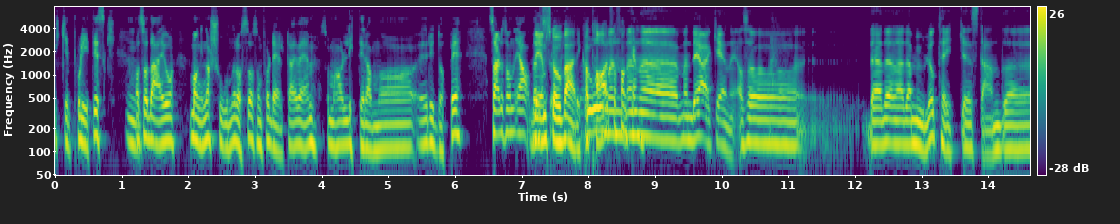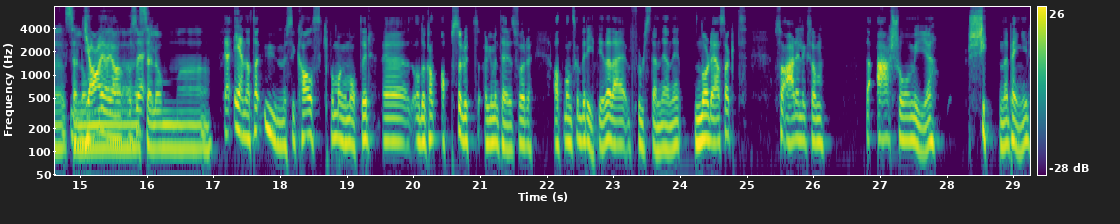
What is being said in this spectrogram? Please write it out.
ikke politisk. Mm. Altså Det er jo mange nasjoner også som får delta i VM, som har litt grann å rydde opp i. Så er det sånn, ja det, VM skal jo være i Qatar, men, for fanken. Men, eh, men det er jeg ikke enig i. Altså det, det, det er mulig å take stand eh, selv om, Ja, ja, ja. eh, Altså, jeg- selv om uh... Jeg er enig i at det er umusikalsk på mange måter, uh, og det kan absolutt argumenteres for at man skal drite i det. Det er jeg fullstendig enig i. Når det er sagt, så er det liksom Det er så mye skitne penger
